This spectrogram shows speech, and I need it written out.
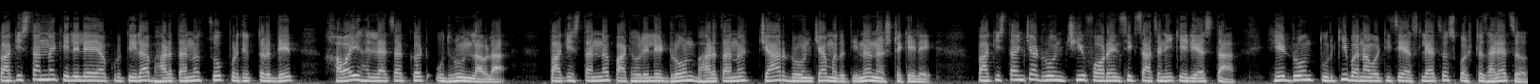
पाकिस्ताननं केलेल्या या कृतीला भारतानं चोख प्रत्युत्तर देत हवाई हल्ल्याचा कट उधळून लावला. पाकिस्ताननं पाठवलेले ड्रोन भारतानं चार ड्रोनच्या मदतीनं नष्ट केले. पाकिस्तानच्या ड्रोनची फॉरेन्सिक चाचणी केली असता हे ड्रोन तुर्की बनावटीचे असल्याचं स्पष्ट झाल्याचं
